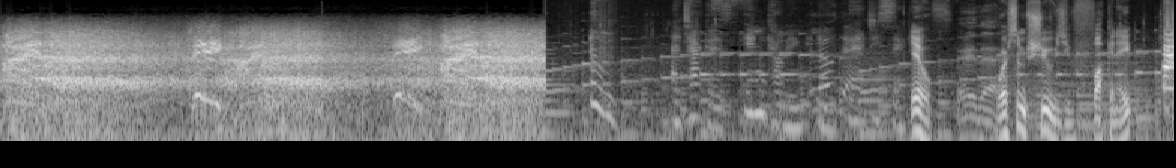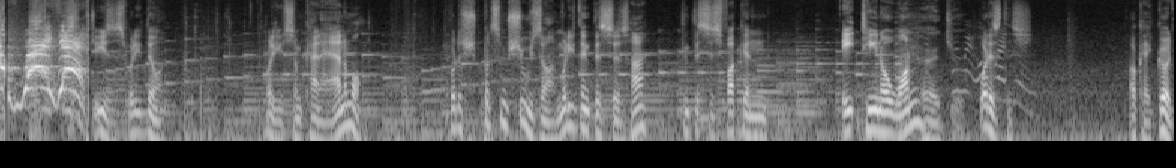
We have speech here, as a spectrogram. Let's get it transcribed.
fire! Seek fire! Seek fire! Attackers incoming in 30 seconds. Ew. Hey there. Wear some shoes, you fucking ape. Jesus, what are you doing? What are you, some kind of animal? Put a sh put some shoes on. What do you think this is, huh? Think this is fucking 1801? Heard you. What is this? Okay, good,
